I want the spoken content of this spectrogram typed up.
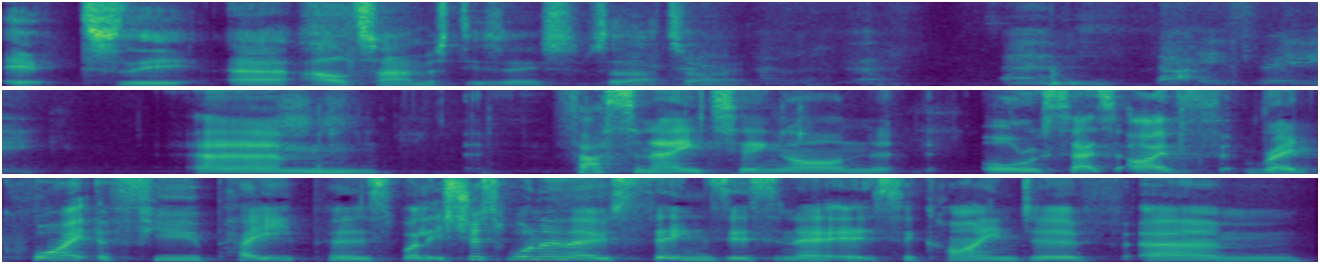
It's the uh, Alzheimer's disease. So that's all right. Um, that is really um, fascinating on oral sex. I've read quite a few papers. Well, it's just one of those things, isn't it? It's a kind of um,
